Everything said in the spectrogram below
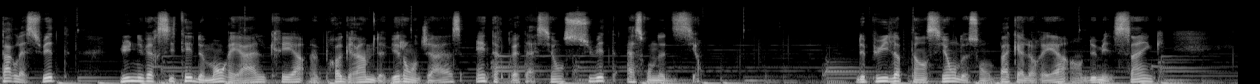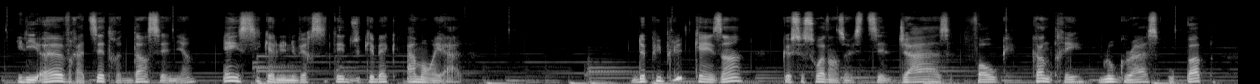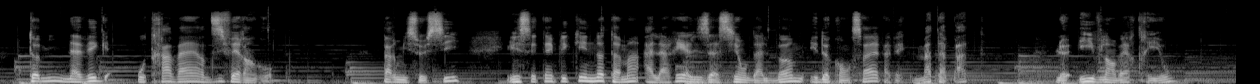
Par la suite, l'Université de Montréal créa un programme de violon jazz interprétation suite à son audition. Depuis l'obtention de son baccalauréat en 2005, il y œuvre à titre d'enseignant ainsi qu'à l'Université du Québec à Montréal. Depuis plus de 15 ans, que ce soit dans un style jazz, folk, country, bluegrass ou pop, Tommy navigue au travers différents groupes. Parmi ceux-ci, il s'est impliqué notamment à la réalisation d'albums et de concerts avec Matapat, le Yves Lambert Trio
